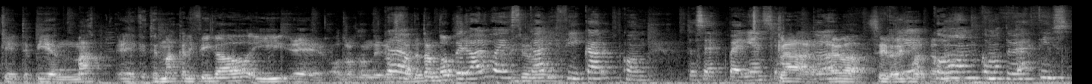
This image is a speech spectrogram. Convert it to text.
que te piden más, eh, que estén más calificados y eh, otros donde no se Claro, falta tanto. Pero algo es Yo- calificar con o sea, experiencia. Claro, ahí va, sí, lo mismo. con cómo te vestís,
